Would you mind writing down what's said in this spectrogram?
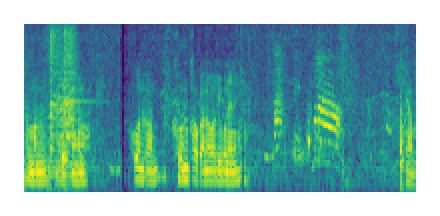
น้ำมันเดือดนะครับคนก่อนคนเข้ากันนะว่าดีกว่านี้แคม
